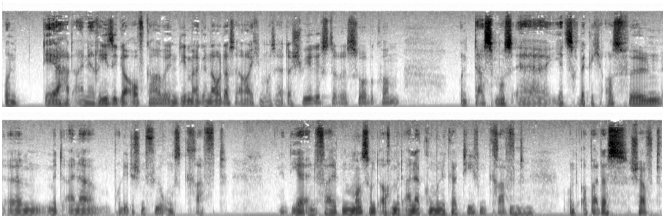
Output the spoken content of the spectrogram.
Und der hat eine riesige Aufgabe, indem er genau das erreichen muss. Er hat das schwierigste Ressort bekommen und das muss er jetzt wirklich ausfüllen ähm, mit einer politischen Führungskraft, die er entfalten muss und auch mit einer kommunikativen Kraft. Mhm. Und ob er das schafft,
